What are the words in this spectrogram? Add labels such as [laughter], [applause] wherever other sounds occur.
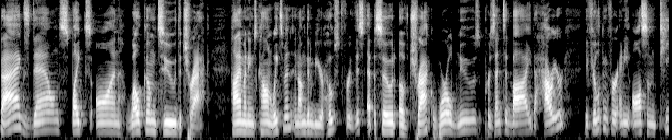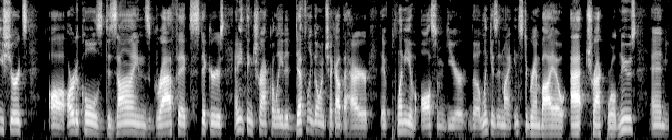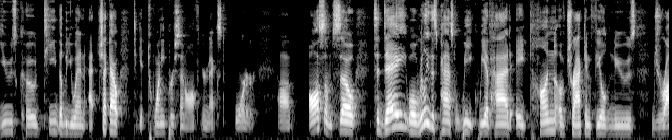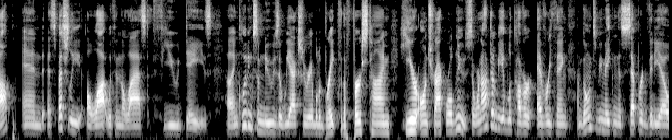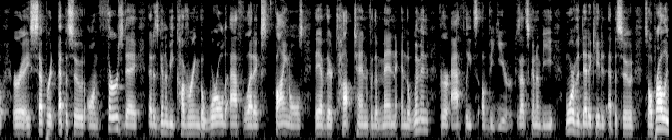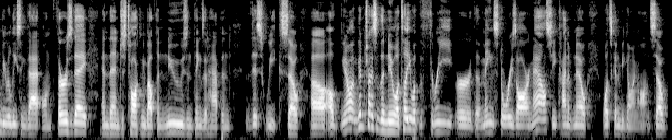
Bags down, spikes on. Welcome to the track. Hi, my name's Colin Weitzman, and I'm going to be your host for this episode of Track World News presented by The Harrier. If you're looking for any awesome t shirts, uh, articles, designs, graphics, stickers, anything track related, definitely go and check out The Harrier. They have plenty of awesome gear. The link is in my Instagram bio at Track World News and use code TWN at checkout to get 20% off your next order. Uh, awesome. So, today, well, really this past week, we have had a ton of track and field news drop, and especially a lot within the last few days uh, including some news that we actually were able to break for the first time here on Track World News. So we're not going to be able to cover everything. I'm going to be making a separate video or a separate episode on Thursday that is going to be covering the World Athletics Finals. They have their top 10 for the men and the women for their athletes of the year because that's going to be more of a dedicated episode. So I'll probably be releasing that on Thursday and then just talking about the news and things that happened this week. So uh, I'll, you know, I'm gonna try something new. I'll tell you what the three or the main stories are now, so you kind of know what's going to be going on. So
